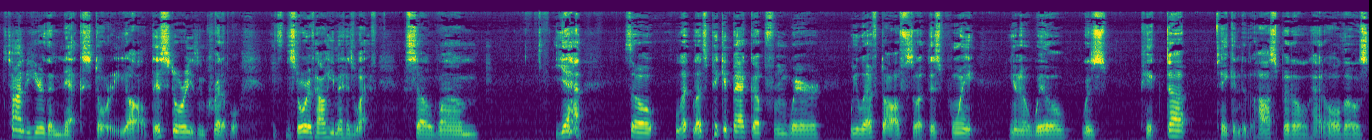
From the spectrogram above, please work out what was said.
it's time to hear the next story, y'all. This story is incredible. It's the story of how he met his wife. So, um, yeah. So let let's pick it back up from where we left off. So at this point, you know, Will was picked up, taken to the hospital, had all those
